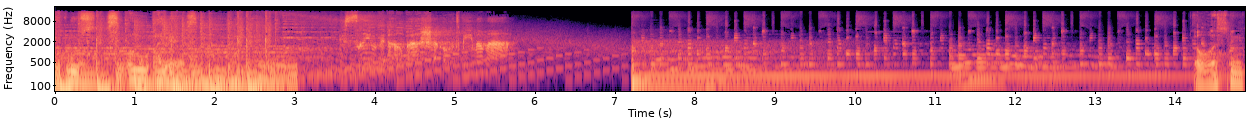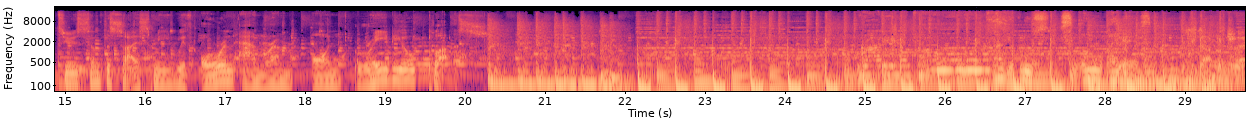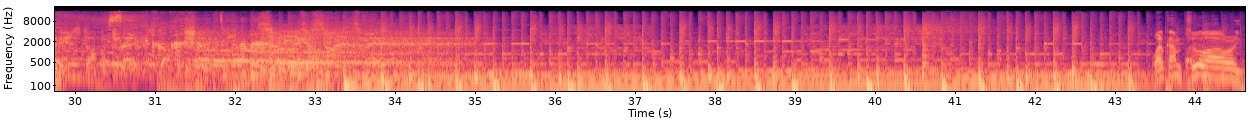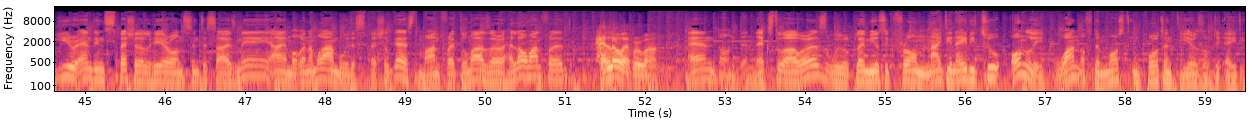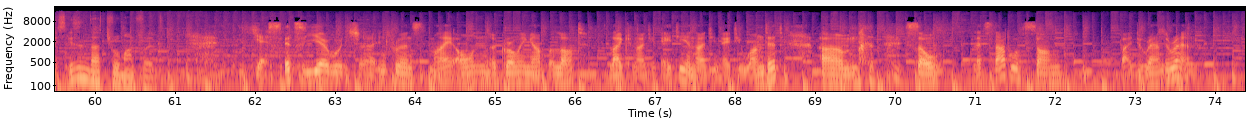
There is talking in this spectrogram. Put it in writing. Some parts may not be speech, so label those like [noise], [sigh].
רדיו פלוס, co.il You're listening to Synthesize Me with Oren Amram on Radio Plus. Radio Plus, co.il Stop the play, stop the play, stop the play. Synthesize Welcome to our year-ending special here on Synthesize Me. I am Oren Amram with a special guest, Manfred Tomazer. Hello, Manfred. Hello, everyone. And on the next two hours, we will play music from 1982 only, one of the most important years of the 80s. Isn't that true, Manfred? Yes, it's a year which uh, influenced my own uh, growing up a lot, like 1980 and 1981 did. Um, [laughs] so let's start with a song by Duran Duran.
